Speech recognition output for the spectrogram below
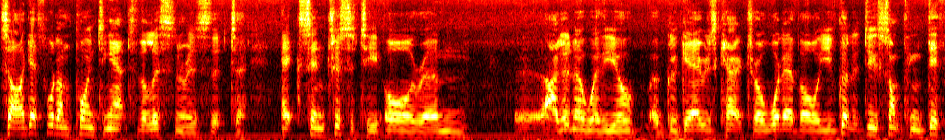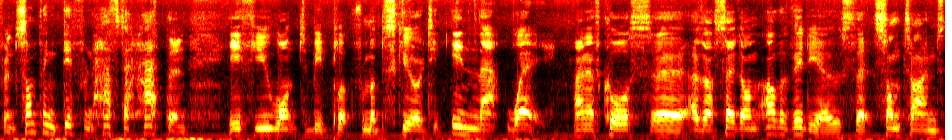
So I guess what I'm pointing out to the listener is that eccentricity or um, uh, I don't know whether you're a gregarious character or whatever, or you've got to do something different. Something different has to happen if you want to be plucked from obscurity in that way. And of course, uh, as I've said on other videos, that sometimes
